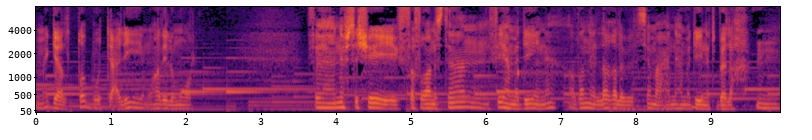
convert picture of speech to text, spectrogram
مجال الطب والتعليم وهذه الأمور. فنفس الشيء في أفغانستان فيها مدينة أظن الأغلب سمع عنها مدينة بلخ. مم.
